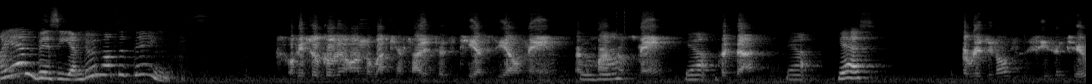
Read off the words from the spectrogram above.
I am busy. I'm doing lots of things. Okay, so go to on the left side. It says TFCL main or Mhm. Farmhouse main. Yeah. Click that. Yeah. Yes. Originals season two.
